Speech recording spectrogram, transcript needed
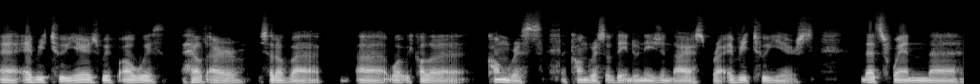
uh, every two years we've always held our sort of a, uh, what we call a congress, the Congress of the Indonesian Diaspora, every two years. That's when uh,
